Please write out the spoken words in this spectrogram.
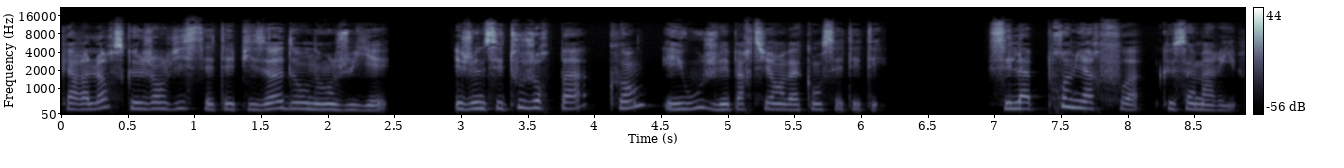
car lorsque j'enregistre cet épisode, on est en juillet, et je ne sais toujours pas quand et où je vais partir en vacances cet été. C'est la première fois que ça m'arrive.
